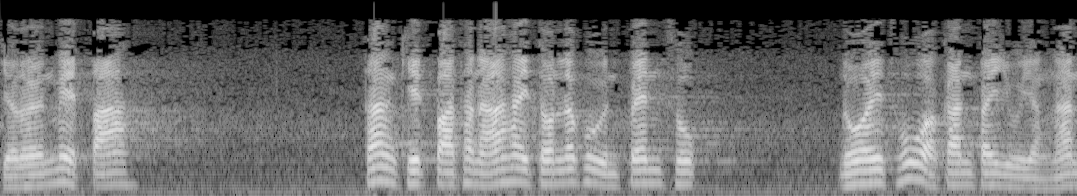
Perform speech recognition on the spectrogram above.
เจริญเมตตา ตั้งคิดปรารถนาให้ตนและผู้อื่นเป็นสุข โดยทั่วกันไปอยู่อย่างนั้น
